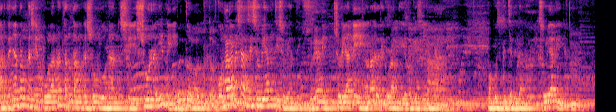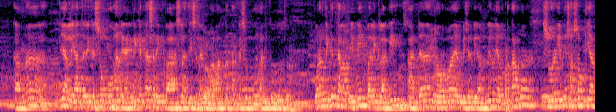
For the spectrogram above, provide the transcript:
Artinya kan kesimpulannya tentang kesungguhan si Sur ini Betul betul. Karena saya si Suryanti Suryanti. Suryani Suryani Karena tadi kurang iya oke sih. nah Fokus ke cerita Suryani. hmm. karena ya lihat dari kesungguhan ya ini kita sering bahas lah di Senin Betul. malam tentang kesungguhan Betul betul. Orang pikir film ini balik lagi ada norma yang bisa diambil. Yang pertama, Sur ini sosok yang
